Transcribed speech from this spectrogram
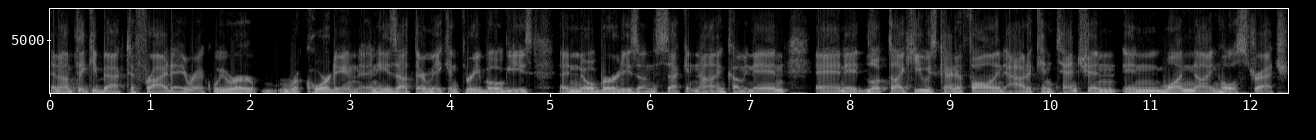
And I'm thinking back to Friday, Rick. We were recording and he's out there making three bogeys and no birdies on the second nine coming in. And it looked like he was kind of falling out of contention in one nine hole stretch.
